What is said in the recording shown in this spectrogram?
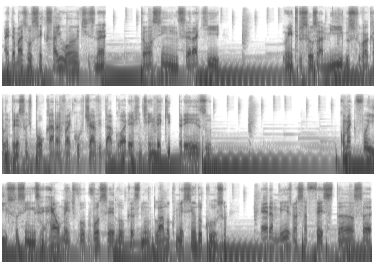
ainda mais você que saiu antes, né? Então, assim, será que entre os seus amigos, ficou aquela impressão de, pô, o cara vai curtir a vida agora e a gente ainda aqui preso. Como é que foi isso, assim, realmente, você, Lucas, no, lá no comecinho do curso, era mesmo essa festança?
